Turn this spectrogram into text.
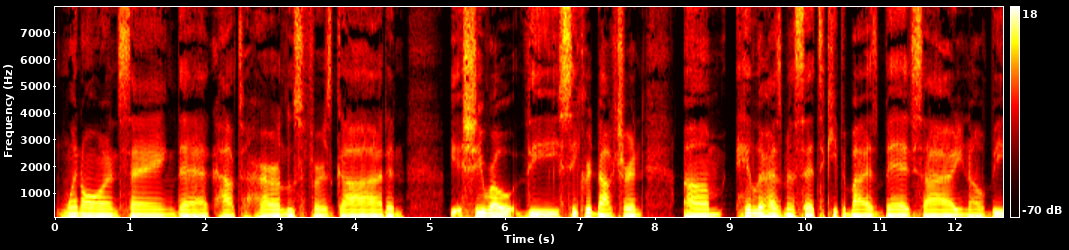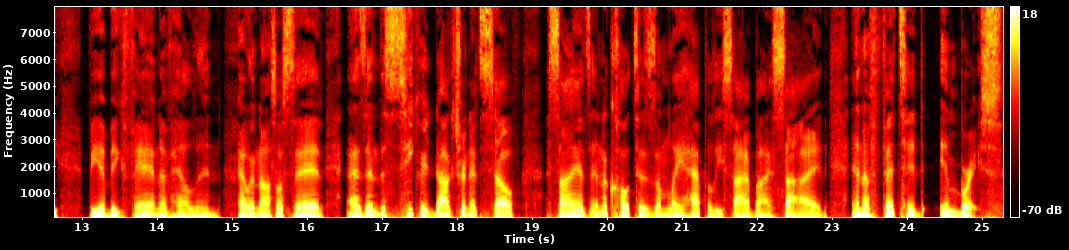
went on saying that how to her Lucifer is God, and she wrote the Secret Doctrine. Um, Hitler has been said to keep it by his bedside, you know, be be a big fan of Helen. Helen also said, as in the Secret Doctrine itself, science and occultism lay happily side by side in a fetid embrace.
